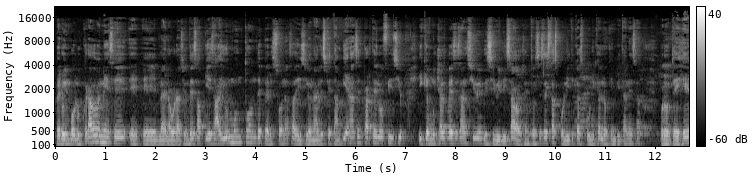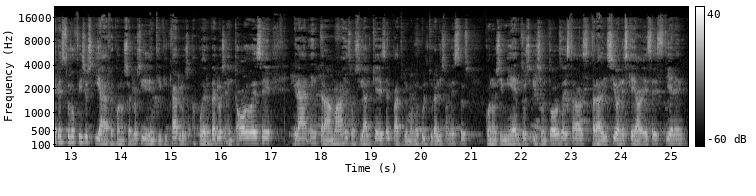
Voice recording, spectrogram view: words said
pero involucrado en ese, eh, la elaboración de esa pieza hay un montón de personas adicionales que también hacen parte del oficio y que muchas veces han sido invisibilizados. Entonces estas políticas públicas lo que invitan es a proteger estos oficios y a reconocerlos e identificarlos, a poder verlos en todo ese gran entramaje social que es el patrimonio cultural y son estos conocimientos y son todas estas tradiciones que a veces tienen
